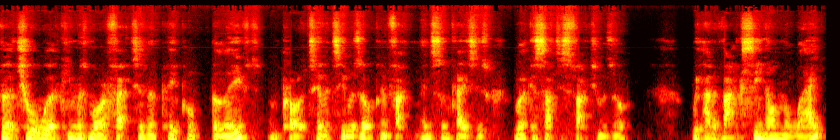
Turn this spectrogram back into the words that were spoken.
virtual working was more effective than people believed and productivity was up. In fact, in some cases, worker satisfaction was up. We had a vaccine on the way.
